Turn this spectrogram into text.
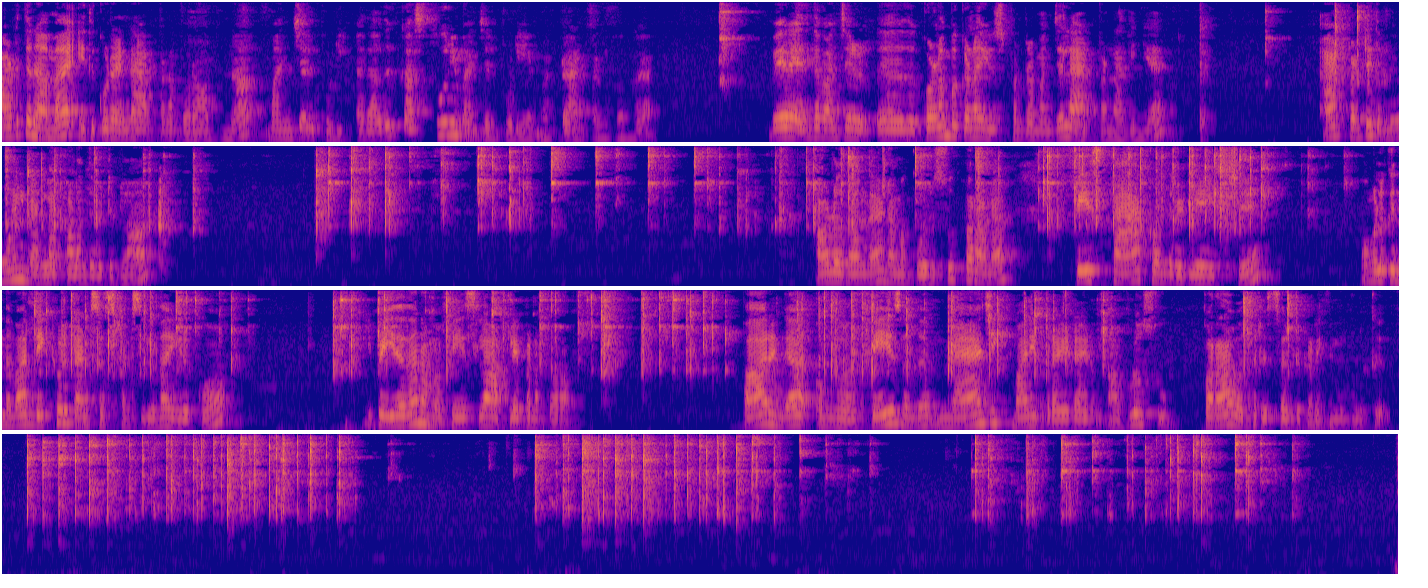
அடுத்து நாம் இது கூட என்ன ஆட் பண்ண போகிறோம் அப்படின்னா மஞ்சள் பொடி அதாவது கஸ்தூரி மஞ்சள் பொடியை மட்டும் ஆட் பண்ணிக்கோங்க. வேறு எந்த மஞ்சள் குழம்புக்கெல்லாம் யூஸ் பண்ணுற மஞ்சள் ஆட் பண்ணாதீங்க. ஆட் பண்ணிட்டு இது மூணையும் நல்லா கலந்து விட்டுக்கலாம். அவ்வளோதாங்க நமக்கு ஒரு சூப்பரான ஃபேஸ் பேக் வந்து ரெடி ஆயிடுச்சு. உங்களுக்கு இந்த மாதிரி லிக்விட் கன்சிஸ்டன்சியில் தான் இருக்கும். இப்போ இதை தான் நம்ம ஃபேஸில் அப்ளை பண்ண போகிறோம் பாருங்கள் உங்கள் ஃபேஸ் வந்து மேஜிக் மாதிரி பிரைட் ஆகிடும் அவ்வளோ சூப்பராக வந்து ரிசல்ட் கிடைக்கும் உங்களுக்கு.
